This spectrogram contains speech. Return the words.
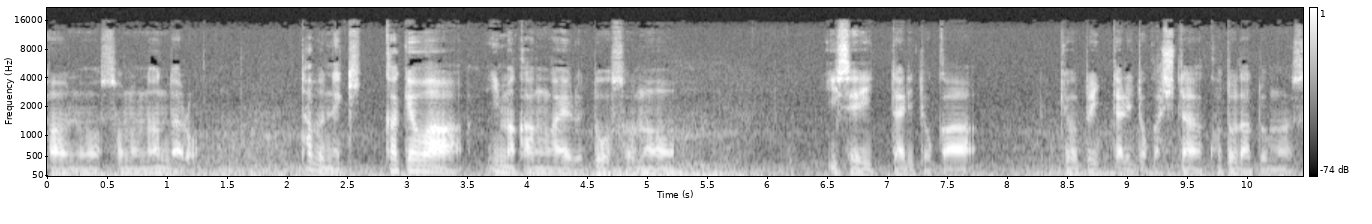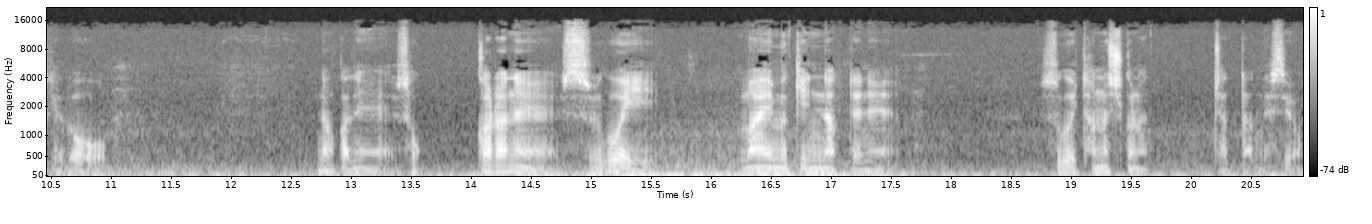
あのそのなんだろう。多分ねきっかけは今考えるとその伊勢行ったりとか京都行ったりとかしたことだと思うんですけどなんかねそっからねすごい前向きになってねすごい楽しくなっちゃったんですよ。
